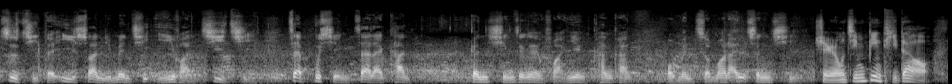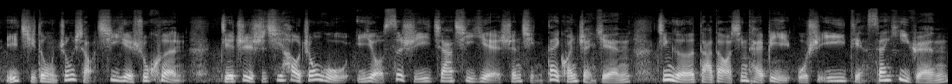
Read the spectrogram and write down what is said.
自己的预算里面去以缓积急，再不行再来看。跟行政院反映，看看我们怎么来争取。沈荣金并提到，已启动中小企业纾困，截至十七号中午，已有四十一家企业申请贷款展延，金额达到新台币五十一点三亿元。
